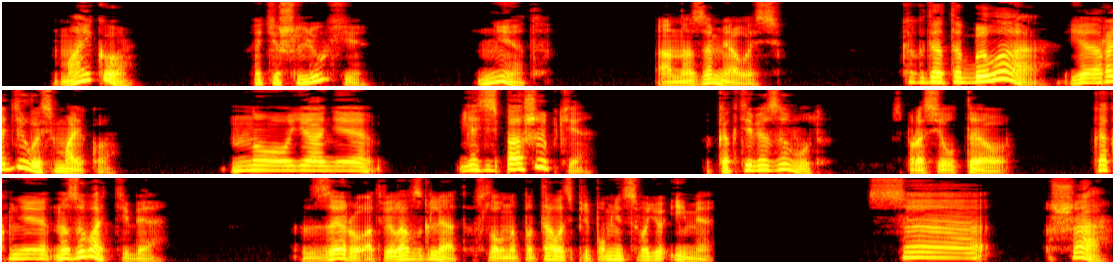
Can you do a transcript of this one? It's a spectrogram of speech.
— Майко? Эти шлюхи? — Нет. Она замялась. — Когда-то была. Я родилась Майко. Но я не... Я здесь по ошибке. — Как тебя зовут? — спросил Тео. Как мне называть тебя? Дзеру отвела взгляд, словно пыталась припомнить свое имя. Са-ша.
